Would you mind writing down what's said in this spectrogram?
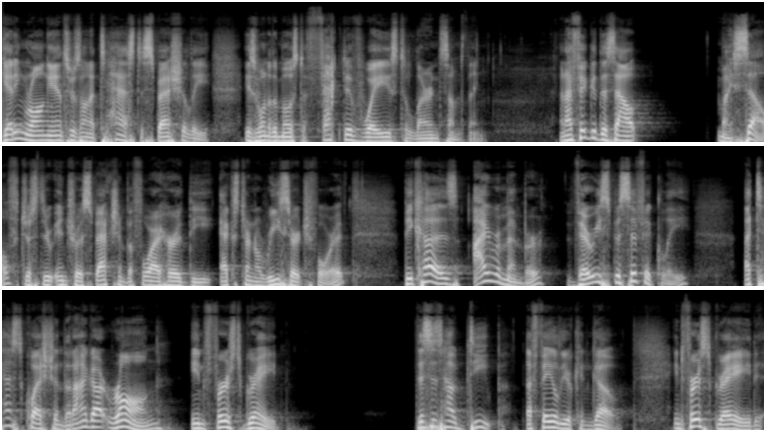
Getting wrong answers on a test, especially, is one of the most effective ways to learn something. And I figured this out myself just through introspection before I heard the external research for it, because I remember very specifically a test question that I got wrong in first grade. This is how deep a failure can go. In first grade,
